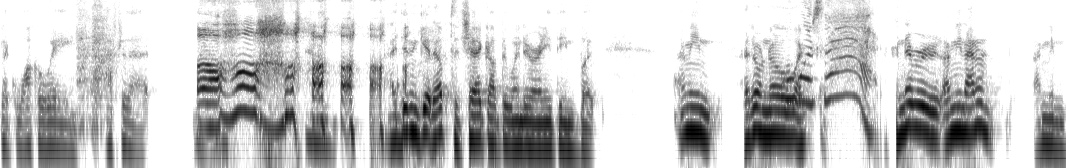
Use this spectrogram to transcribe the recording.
like walk away after that. oh. I didn't get up oh. to check out the window or anything, but I mean, I don't know. What I- was that? I could never. I mean, I don't. I mean,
